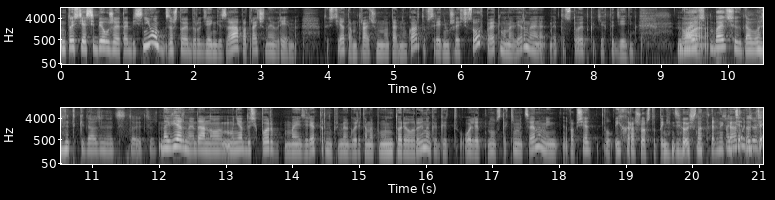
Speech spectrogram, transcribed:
ну, то есть я себе уже это объяснила, за что я беру деньги, за потраченное время. То есть я там трачу на натальную карту в среднем 6 часов, поэтому, наверное, это стоит каких-то денег. Но... Больш, больших довольно-таки должно это стоить. Наверное, да, но мне до сих пор моя директор, например, говорит, она помониторила рынок и говорит, Оля, ну, с такими ценами вообще и хорошо, что ты не делаешь натальный карты. А те,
